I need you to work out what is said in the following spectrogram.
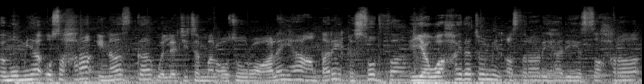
فمومياء صحراء نازكا والتي تم العثور عليها عن طريق الصدفة هي واحدة من أسرار هذه الصحراء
